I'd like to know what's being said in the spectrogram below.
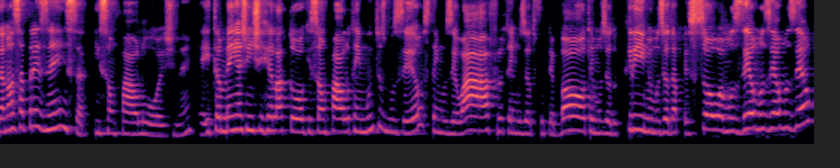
da nossa presença em São Paulo hoje, né? E também a gente relatou que São Paulo tem muitos museus, tem Museu Afro, tem Museu do Futebol, tem Museu do Crime, Museu da Pessoa, museu, museu, museu,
